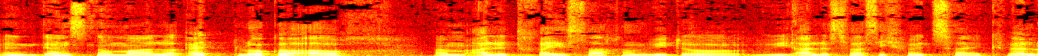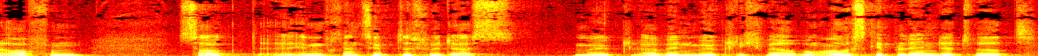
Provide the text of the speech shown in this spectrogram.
ein ganz normaler Adblocker, auch ähm, alle drei Sachen wieder, wie alles, was ich heute zeige, quelloffen, sorgt äh, im Prinzip dafür, dass, äh, wenn möglich, Werbung ausgeblendet wird,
